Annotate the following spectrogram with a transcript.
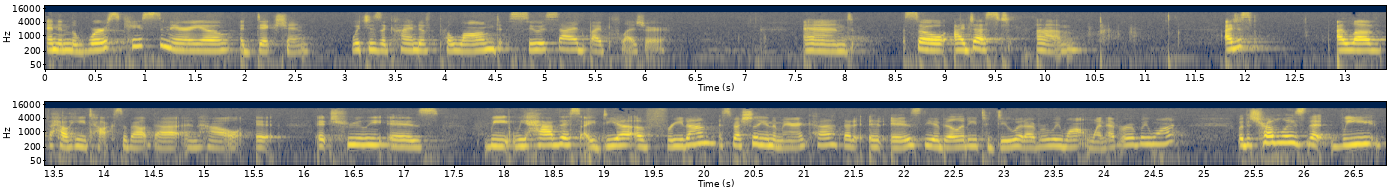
and, in the worst case scenario, addiction, which is a kind of prolonged suicide by pleasure. And so I just, um, I just, I love how he talks about that and how it, it truly is. We, we have this idea of freedom, especially in America, that it is the ability to do whatever we want whenever we want. But the trouble is that we,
